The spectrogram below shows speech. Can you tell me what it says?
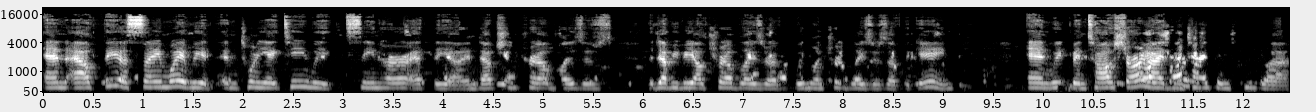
And Althea, same way. We had in 2018, we seen her at the uh, induction Trailblazers, the WBL Trailblazer. We won Trailblazers of the game, and we've been talking. Charlotte and I had been talking to uh,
